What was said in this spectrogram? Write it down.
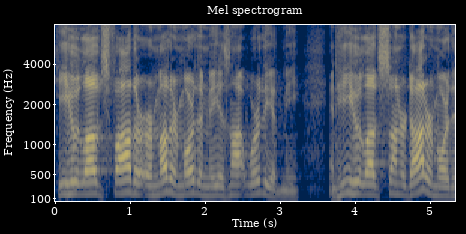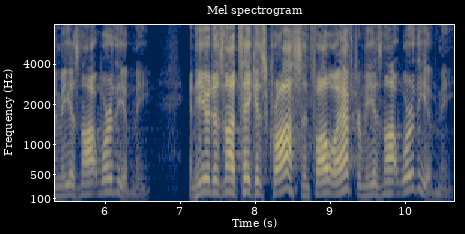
He who loves father or mother more than me is not worthy of me, and he who loves son or daughter more than me is not worthy of me. And he who does not take his cross and follow after me is not worthy of me.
